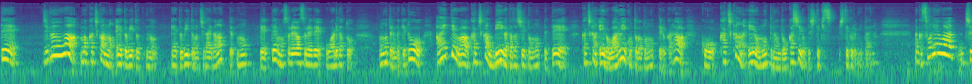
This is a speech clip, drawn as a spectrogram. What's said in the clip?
で自分は、まあ、価値観の A と B との A と B との違いだなって思っててもうそれはそれで終わりだと思ってるんだけど相手は価値観 B が正しいと思ってて価値観 A が悪いことだと思ってるからこう価値観 A を持ってるなんておかしいよって指摘してくるみたいな。なんかそれは違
